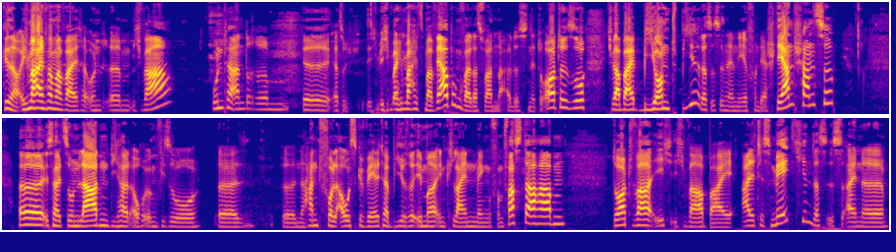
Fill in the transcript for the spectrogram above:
Genau, ich mache einfach mal weiter. Und ähm, ich war unter anderem, äh, also ich, ich, ich mache jetzt mal Werbung, weil das waren alles nette Orte so. Ich war bei Beyond Beer, das ist in der Nähe von der Sternschanze. Äh, ist halt so ein Laden, die halt auch irgendwie so äh, äh eine Handvoll ausgewählter Biere immer in kleinen Mengen vom Fass da haben. Dort war ich, ich war bei Altes Mädchen, das ist eine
